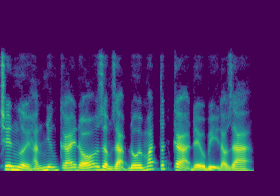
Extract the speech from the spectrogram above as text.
trên người hắn những cái đó rầm rạp đôi mắt tất cả đều bị đào ra.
